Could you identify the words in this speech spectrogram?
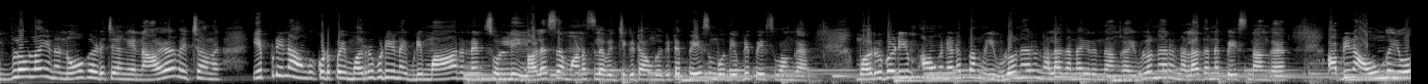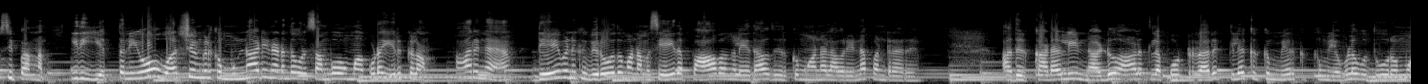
இவ்வளோலாம் என்னை நோக அடித்தாங்க என்னை அழ வச்சாங்க. எப்படி நான் அவங்க கூட போய் மறுபடியும் நான் இப்படி மாறினேன்னு சொல்லி அலச மனசில் வச்சுக்கிட்டு அவங்க கிட்ட பேசும்போது எப்படி பேசுவாங்க? மறுபடியும் அவங்க நினைப்பாங்க இவ்வளோ நேரம் நல்லா தானே இருந்தாங்க இவ்வளோ நேரம் நல்லா தானே பேசினாங்க அப்படின்னு அவங்க யோசிப்பாங்க. இது எத்தனையோ வருஷங்களுக்கு முன்னாடி நடந்த ஒரு சம்பவமாக கூட இருக்கலாம். பாருங்க தேவனுக்கு விரோதமா நம்ம செய்த பாவங்கள் ஏதாவது இருக்குமானால் அவர் என்ன பண்றாரு? அது கடலின் நடு ஆழத்துல போட்டுறாரு கிழக்குக்கும் மேற்குக்கும் எவ்வளவு தூரமோ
